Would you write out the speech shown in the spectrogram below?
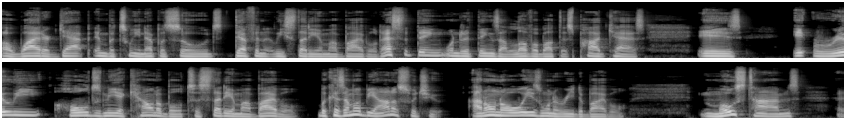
a wider gap in between episodes. Definitely studying my Bible. That's the thing. One of the things I love about this podcast is it really holds me accountable to studying my Bible because I'm going to be honest with you. I don't always want to read the Bible. Most times, uh,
